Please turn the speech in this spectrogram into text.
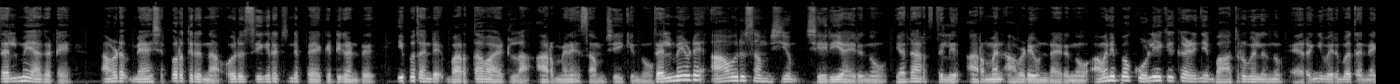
സെൽമയാകട്ടെ അവിടെ മേശപ്പുറത്തിരുന്ന ഒരു സിഗരറ്റിന്റെ പാക്കറ്റ് കണ്ട് ഇപ്പൊ തന്റെ ഭർത്താവായിട്ടുള്ള അർമനെ സംശയിക്കുന്നു. സെൽമയുടെ ആ ഒരു സംശയം ശരിയായിരുന്നു. യഥാർത്ഥത്തിൽ അർമൻ അവിടെ ഉണ്ടായിരുന്നു. അവനിപ്പോ കുളിയൊക്കെ കഴിഞ്ഞ് ബാത്റൂമിൽ നിന്നും ഇറങ്ങി വരുമ്പോൾ തന്നെ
